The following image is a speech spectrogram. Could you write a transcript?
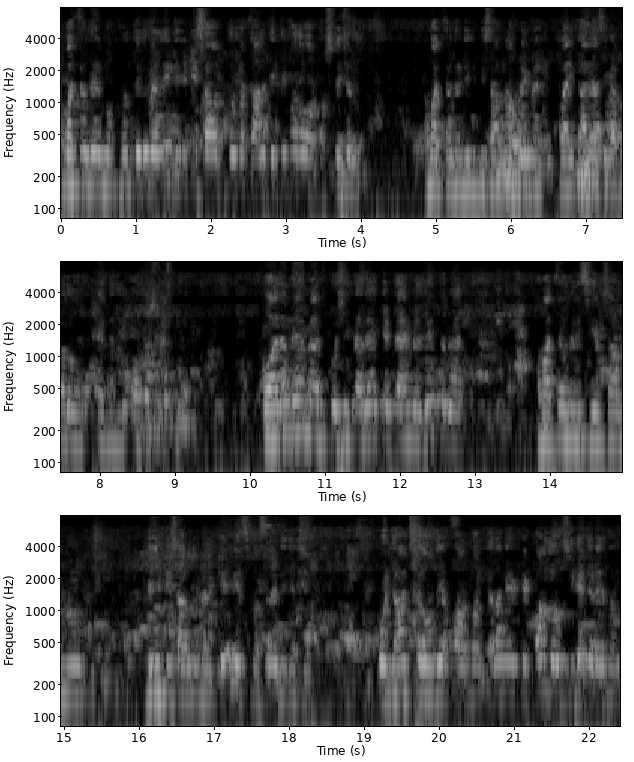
ਹਿਮਾਚਲ ਦੇ ਮੁੱਖ ਮੰਤਰੀ ਨੂੰ ਮਿਲਣੀ, ਡੀਜੀਪੀ ਸਾਹਿਬ ਤੋਂ ਮੈਂ ਕਾਲ ਕੀਤੀ, ਪਰ ਉਹ ਆਊਟ ਸਟੇਸ਼ਨ ਹਿਮਾਚਲ ਦੇ ਡੀਜੀਪੀ ਸਾਹਿਬ ਨਾਲ ਹੁਣੇ ਮੈਂ ਟਰਾਈ ਕਰ ਰਿਹਾ ਸੀਗਾ, ਪਰ ਉਹ ਕਹਿੰਦੇ ਜੀ ਆਊਟ ਸਟੇਸ਼ਨ ਉਹ ਆ ਜਾਂਦੇ ਆ, ਮੈਂ ਅੱਜ ਕੋਸ਼ਿਸ਼ ਕਰ ਰਿਹਾ ਕਿ ਟਾਈਮ ਮਿਲ ਜੇ ਤੇ ਮੈਂ ਹਿਮਾਚਲ ਦੇ ਸੀਐਮ ਸਾਹਿਬ ਨੂੰ, ਡੀਜੀਪੀ ਸਾਹਿਬ ਨੂੰ ਮਿਲ ਕੇ ਇਸ ਮਸਲੇ ਦੀ ਜਿਹੜੀ ਉਹ ਜਾਂਚ ਕਰਾਉਣ ਦੀ ਆਪਾਂ ਮੰਗ ਕਰਾਂਗੇ ਕਿ ਕੌਣ ਲੋਕ ਸੀਗੇ ਜਿਹੜੇ ਇਹਨਾਂ ਨੂੰ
